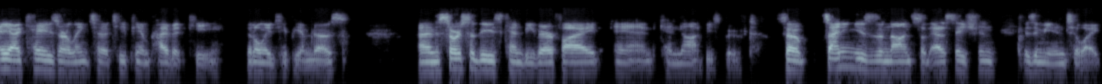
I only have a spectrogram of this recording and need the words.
AIKs are linked to a TPM private key that only TPM does. And the source of these can be verified and cannot be spoofed. So signing uses a nonce, so the attestation is immune to like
